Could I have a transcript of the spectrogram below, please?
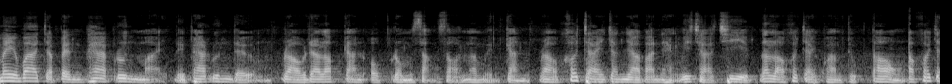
ไม่ว่าจะเป็นแพทย์รุ่นใหม่ หรือแพทย์รุ่นเดิม เราได้รับการอบรมสั่งสอนมาเหมือนกัน เราเข้าใจจรรยาบรรณแห่งวิชาชีพ และเราเข้าใจความถูกต้อง เราเข้าใจ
